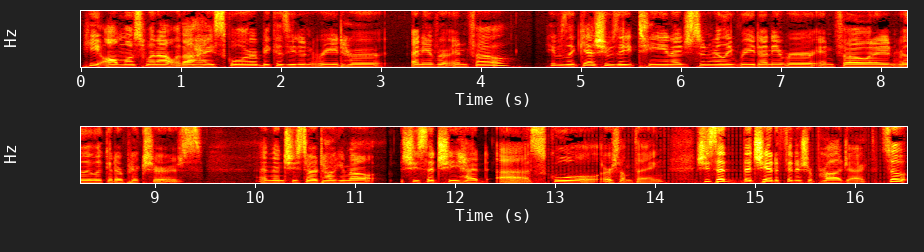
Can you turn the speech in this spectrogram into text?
he almost went out with a high schooler because he didn't read her any of her info. He was like, "Yeah, she was 18. I just didn't really read any of her info and I didn't really look at her pictures." And then she started talking about she said she had uh, school or something. She said that she had to finish a project. So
